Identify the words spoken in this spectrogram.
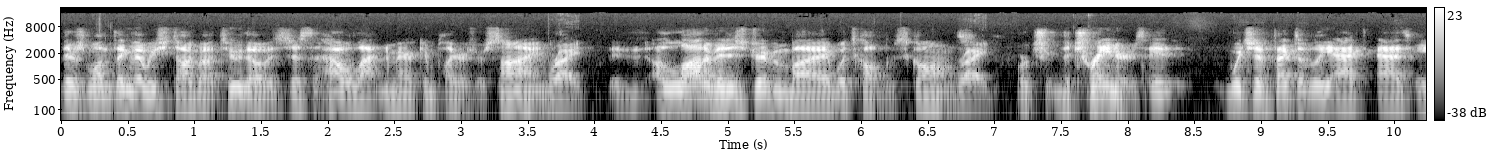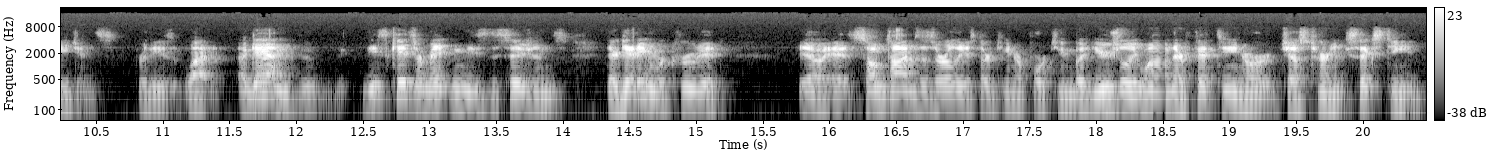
there's one thing that we should talk about too, though, is just how Latin American players are signed. Right. A lot of it is driven by what's called buscones. Right. Or tr- the trainers. It, which effectively act as agents for these. Latin. Again, these kids are making these decisions. They're getting recruited, you know, it, sometimes as early as 13 or 14, but usually when they're 15 or just turning 16.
